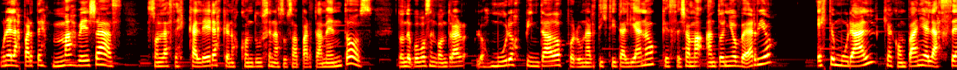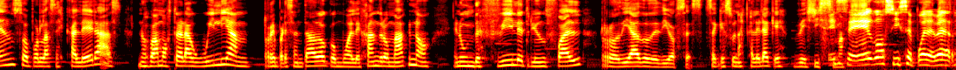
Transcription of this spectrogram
Una de las partes más bellas son las escaleras que nos conducen a sus apartamentos, donde podemos encontrar los muros pintados por un artista italiano que se llama Antonio Berrio. Este mural que acompaña el ascenso por las escaleras nos va a mostrar a William representado como Alejandro Magno en un desfile triunfal rodeado de dioses. O sea que es una escalera que es bellísima. Ese ego sí se puede ver.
